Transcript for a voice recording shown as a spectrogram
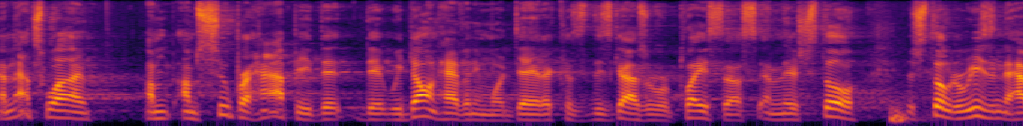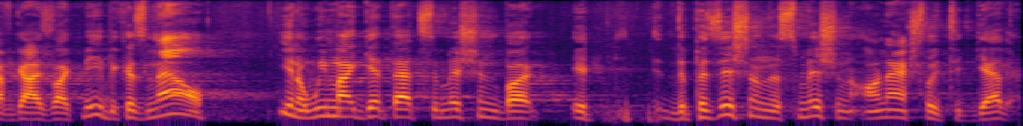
And that's why I'm, I'm super happy that, that we don't have any more data because these guys will replace us. And there's still, there's still a reason to have guys like me because now you know, we might get that submission, but it, the position and the submission aren't actually together.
